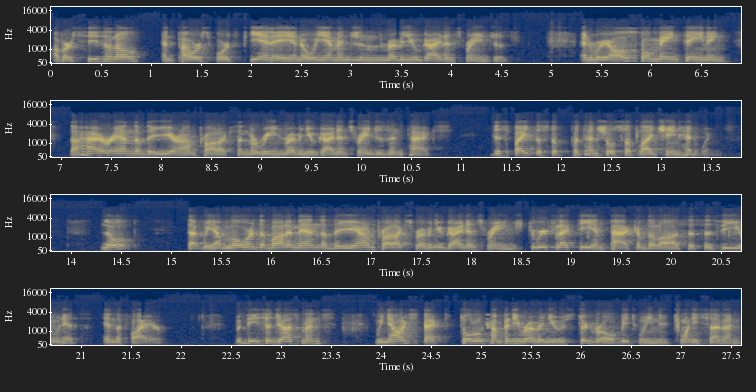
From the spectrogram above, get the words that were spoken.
of our seasonal and powersports P&A and OEM engine revenue guidance ranges. And we are also maintaining the higher end of the year-round products and marine revenue guidance ranges intact, despite the potential supply chain headwinds. Note that we have lowered the bottom end of the year-round products revenue guidance range to reflect the impact of the loss of SSV units in the fire. With these adjustments, we now expect total company revenues to grow between 27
